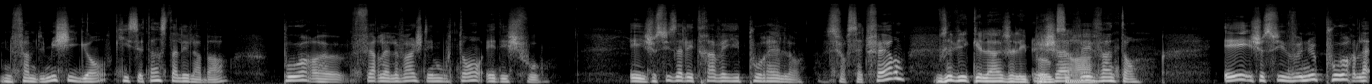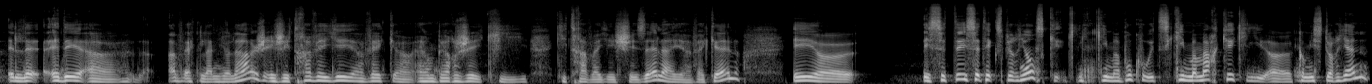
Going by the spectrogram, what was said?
une femme de Michigan qui s'est installée là-bas pour euh, faire l'élevage des moutons et des chevaux. Et je suis allée travailler pour elle sur cette ferme. Vous aviez quel âge à l'époque J'avais 20 ans. Et je suis venue pour l'aider euh, avec l'agnolage et j'ai travaillé avec un, berger qui, qui travaillait chez elle et avec elle. Et, euh, et c'était cette expérience qui, m'a beaucoup, qui m'a marqué qui, euh, comme historienne,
